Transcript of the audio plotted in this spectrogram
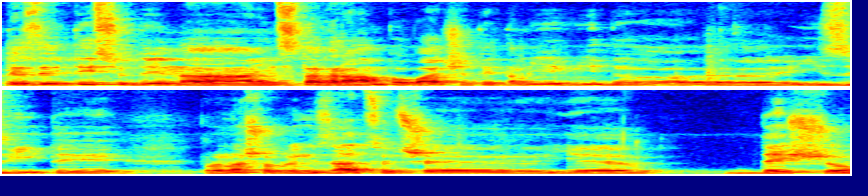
Ти зайти сюди на інстаграм, побачити, там є відео е, і звіти про нашу організацію. чи є дещо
